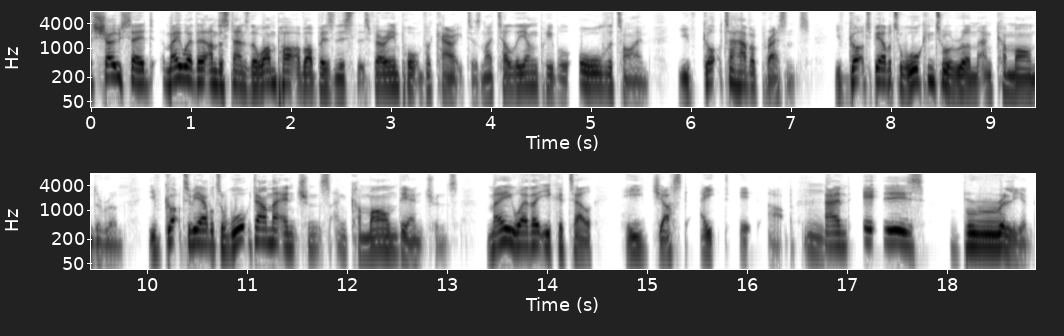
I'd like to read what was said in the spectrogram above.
show said, Mayweather understands the one part of our business that's very important for characters. And I tell the young people all the time, you've got to have a presence. You've got to be able to walk into a room and command a room. You've got to be able to walk down that entrance and command the entrance. Mayweather, you could tell he just ate it up. And it is brilliant.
